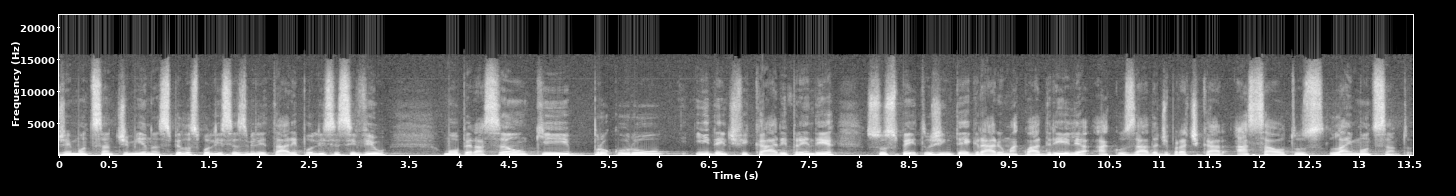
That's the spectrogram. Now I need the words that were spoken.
hoje em Monte Santo de Minas pelas polícias militar e polícia civil. Uma operação que procurou identificar e prender suspeitos de integrar uma quadrilha acusada de praticar assaltos lá em Monte Santo.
